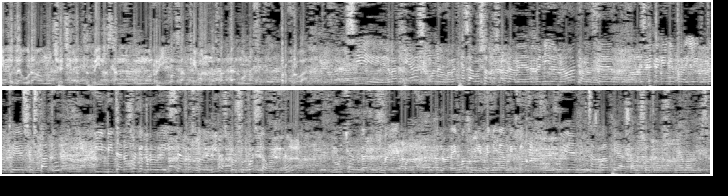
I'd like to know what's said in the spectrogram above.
y pues le auguramos mucho éxito a tus vinos. Están muy ricos, aunque bueno, nos falta algunos por probar. Sí, gracias. Bueno, gracias a vosotros por haber venido, ¿no? A conocer este pequeño proyecto que es Ostatu el resto de vinos, por supuesto. ¿eh? Muchas gracias María, por supuesto que lo haremos y bienvenida a México. Muy bien, muchas gracias a vosotros, muy amables.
